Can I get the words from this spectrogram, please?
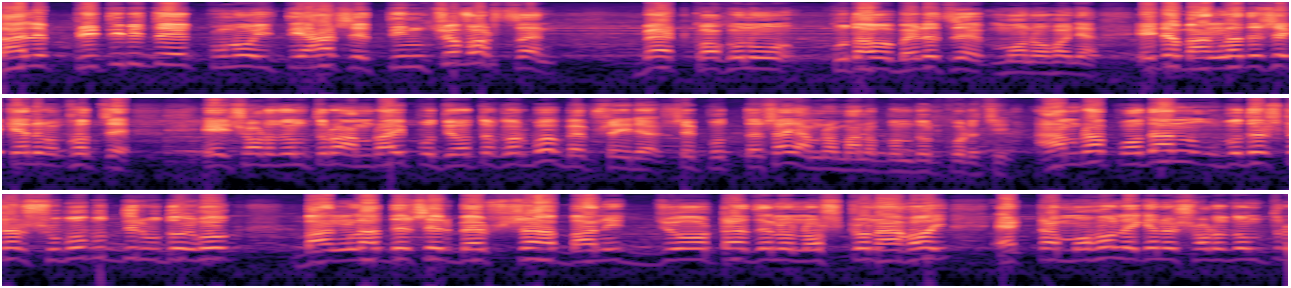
তাহলে পৃথিবীতে কোনো ইতিহাসে তিনশো পার্সেন্ট ব্যাট কখনো কোথাও বেড়েছে, মনে হয় না। এটা বাংলাদেশে কেন হচ্ছে এই ষড়যন্ত্র আমরাই প্রতিহত করব, ব্যবসায়ীরা সেই প্রত্যাশায় আমরা মানববন্ধন করেছি। আমরা প্রধান উপদেষ্টার শুভবুদ্ধির উদয় হোক, বাংলাদেশের ব্যবসা বাণিজ্যটা যেন নষ্ট না হয়, একটা মহল এখানে ষড়যন্ত্র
